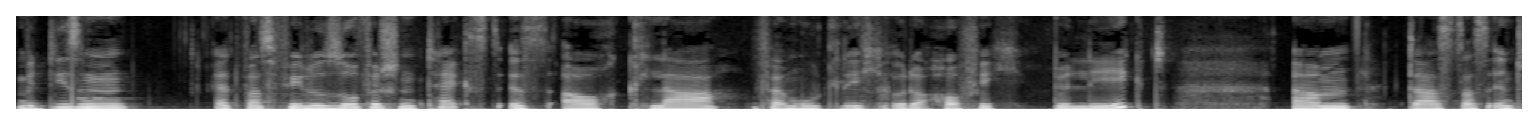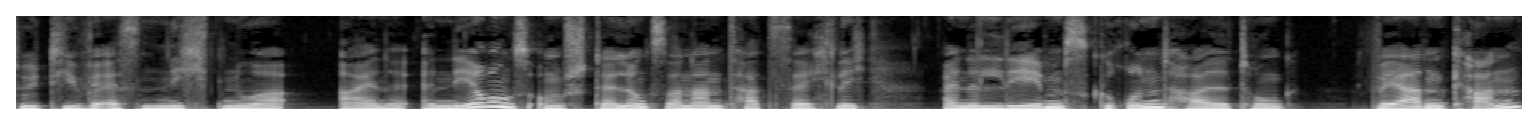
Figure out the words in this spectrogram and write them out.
mit diesem etwas philosophischen Text ist auch klar, vermutlich oder hoffe ich belegt, ähm, dass das intuitive Essen nicht nur eine Ernährungsumstellung, sondern tatsächlich eine Lebensgrundhaltung werden kann,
